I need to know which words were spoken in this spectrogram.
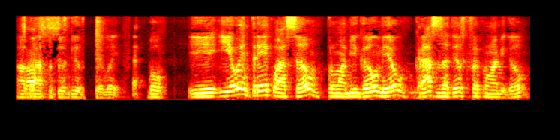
Um abraço para os meus que chegou aí. Bom, e, e eu entrei com a ação para um amigão meu, graças a Deus que foi para um amigão,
